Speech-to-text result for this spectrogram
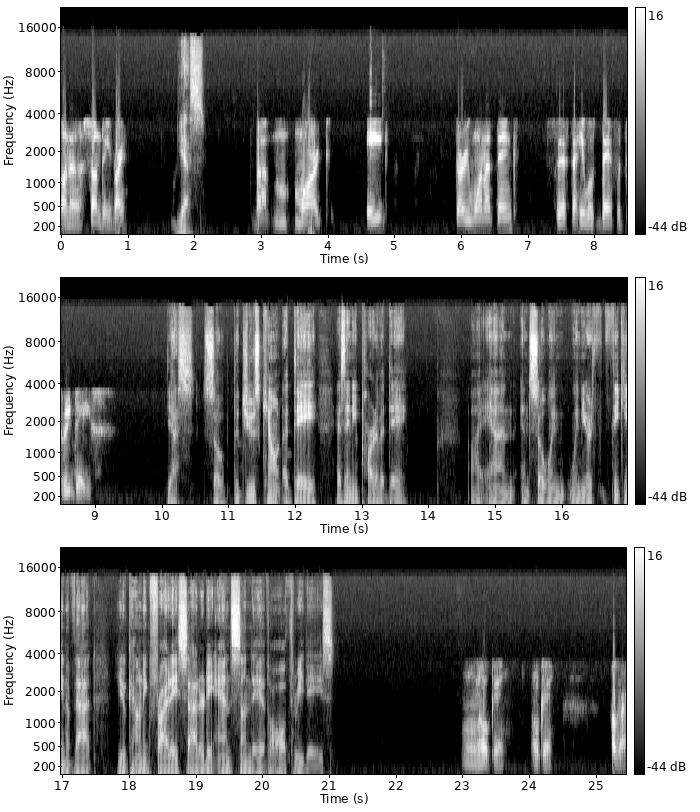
on a Sunday, right? Yes. But Mark eight thirty one, I think, says that he was dead for three days. Yes. So the Jews count a day as any part of a day. Uh, and and so when, when you're thinking of that, you're counting Friday, Saturday, and Sunday of all three days. Mm, okay, okay, okay.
